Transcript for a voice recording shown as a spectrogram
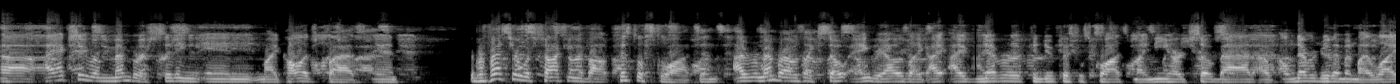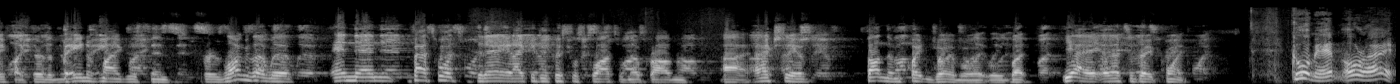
uh, I actually remember sitting in my college class and the professor was talking about pistol squats, and I remember I was like so angry. I was like, I, I never can do pistol squats. My knee hurts so bad. I'll, I'll never do them in my life. Like they're the bane of my existence for as long as I live. And then fast forward to today, and I can do pistol squats with no problem. Uh, I actually have found them quite enjoyable lately. But yeah, that's a great point. Cool, man. All right.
